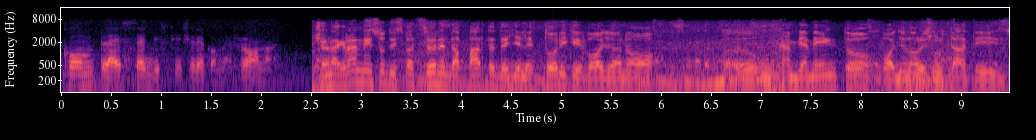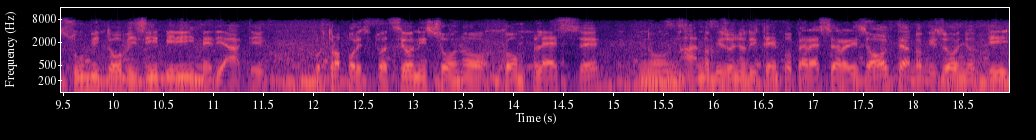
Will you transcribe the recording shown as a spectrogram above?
complessa e difficile come Roma. C'è una grande insoddisfazione da parte degli elettori che vogliono uh, un cambiamento, vogliono risultati subito, visibili, immediati. Purtroppo le situazioni sono complesse, non, hanno bisogno di tempo per essere risolte, hanno bisogno di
